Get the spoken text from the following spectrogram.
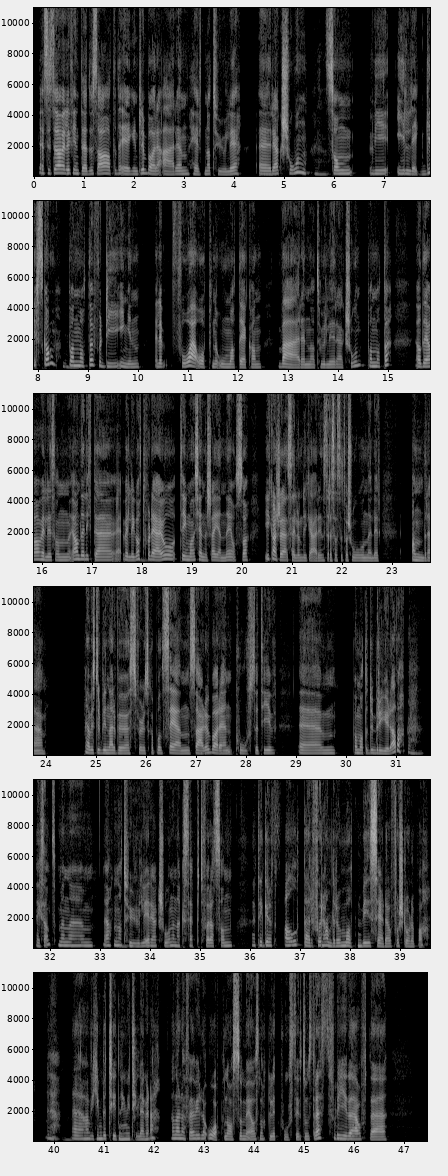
Jeg syns det var veldig fint det du sa, at det egentlig bare er en helt naturlig eh, reaksjon mm. som vi ilegger skam, på en måte, fordi ingen, eller få, er åpne om at det kan være en naturlig reaksjon, på en måte. Og det var veldig sånn Ja, det likte jeg veldig godt, for det er jo ting man kjenner seg igjen i også, i kanskje selv om du ikke er i en stressa situasjon, eller andre Ja, hvis du blir nervøs før du skal på en scene, så er det jo bare en positiv eh, På en måte du bryr deg, da. Mm. Ikke sant? Men ja, en naturlig reaksjon, en aksept for at sånn jeg tenker at alt derfor handler om måten vi ser det og forstår det på. Ja. Eh, og hvilken betydning vi tillegger det. Ja, Det er derfor jeg ville åpne også med å snakke litt positivt om stress. Fordi mm. det er ofte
